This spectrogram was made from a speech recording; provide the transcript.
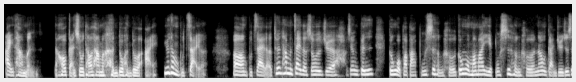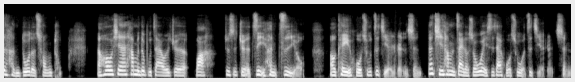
爱他们。然后感受到他们很多很多的爱，因为他们不在了，嗯，不在了。就是他们在的时候，就觉得好像跟跟我爸爸不是很合，跟我妈妈也不是很合，那种感觉就是很多的冲突。然后现在他们都不在，我就觉得哇，就是觉得自己很自由，哦，可以活出自己的人生。但其实他们在的时候，我也是在活出我自己的人生。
